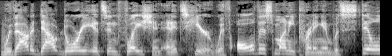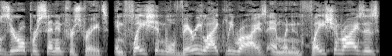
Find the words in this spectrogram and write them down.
Without a doubt, Dori, it's inflation, and it's here. With all this money printing and with still 0% interest rates, inflation will very likely rise, and when inflation rises,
